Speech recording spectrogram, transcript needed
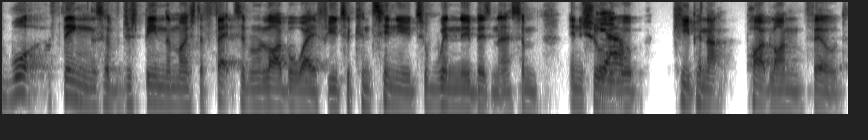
what things have just been the most effective and reliable way for you to continue to win new business and ensure yeah. that you're keeping that pipeline filled?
